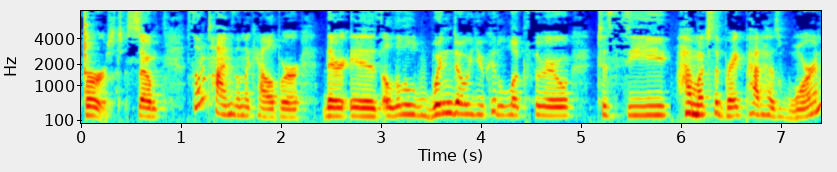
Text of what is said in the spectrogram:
first. So sometimes on the caliper, there is a little window you can look through to see how much the brake pad has worn.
